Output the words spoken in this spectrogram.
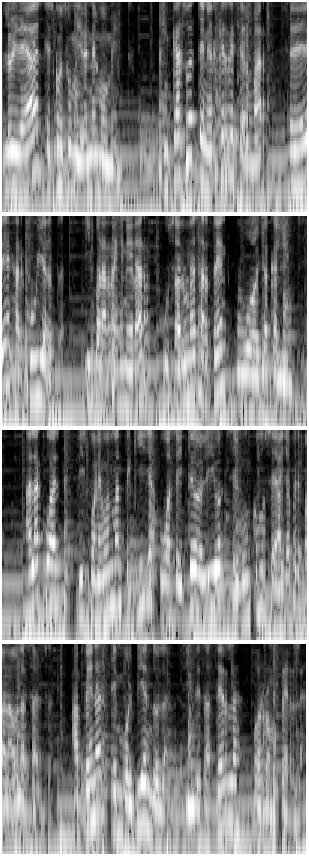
lo ideal es consumir en el momento. En caso de tener que reservar, se debe dejar cubierta y para regenerar usar una sartén u olla caliente, a la cual disponemos mantequilla o aceite de oliva según como se haya preparado la salsa, apenas envolviéndola sin deshacerla o romperla.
